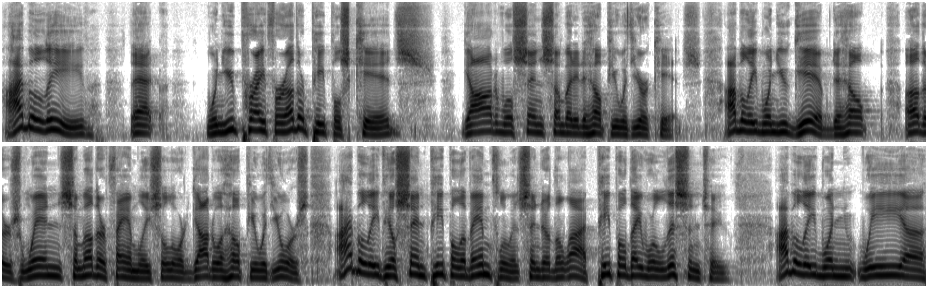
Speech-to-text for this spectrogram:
I believe that when you pray for other people's kids, God will send somebody to help you with your kids. I believe when you give to help others win some other families, the Lord, God will help you with yours. I believe He'll send people of influence into the life, people they will listen to. I believe when we uh,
